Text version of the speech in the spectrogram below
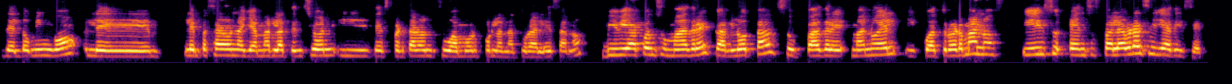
del domingo le, le empezaron a llamar la atención y despertaron su amor por la naturaleza, ¿no? Vivía con su madre, Carlota, su padre, Manuel, y cuatro hermanos. Y en sus palabras ella dice,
